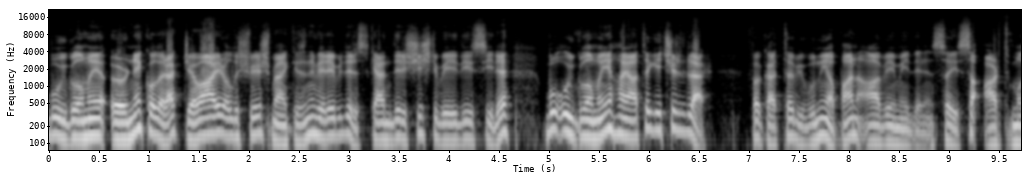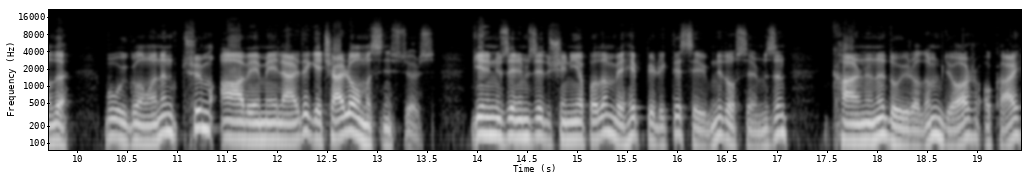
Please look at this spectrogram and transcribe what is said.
Bu uygulamaya örnek olarak Cevahir Alışveriş Merkezi'ni verebiliriz. Kendileri Şişli Belediyesi ile bu uygulamayı hayata geçirdiler. Fakat tabii bunu yapan AVM'lerin sayısı artmalı. Bu uygulamanın tüm AVM'lerde geçerli olmasını istiyoruz. Gelin üzerimize düşeni yapalım ve hep birlikte sevimli dostlarımızın karnını doyuralım diyor Okay.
